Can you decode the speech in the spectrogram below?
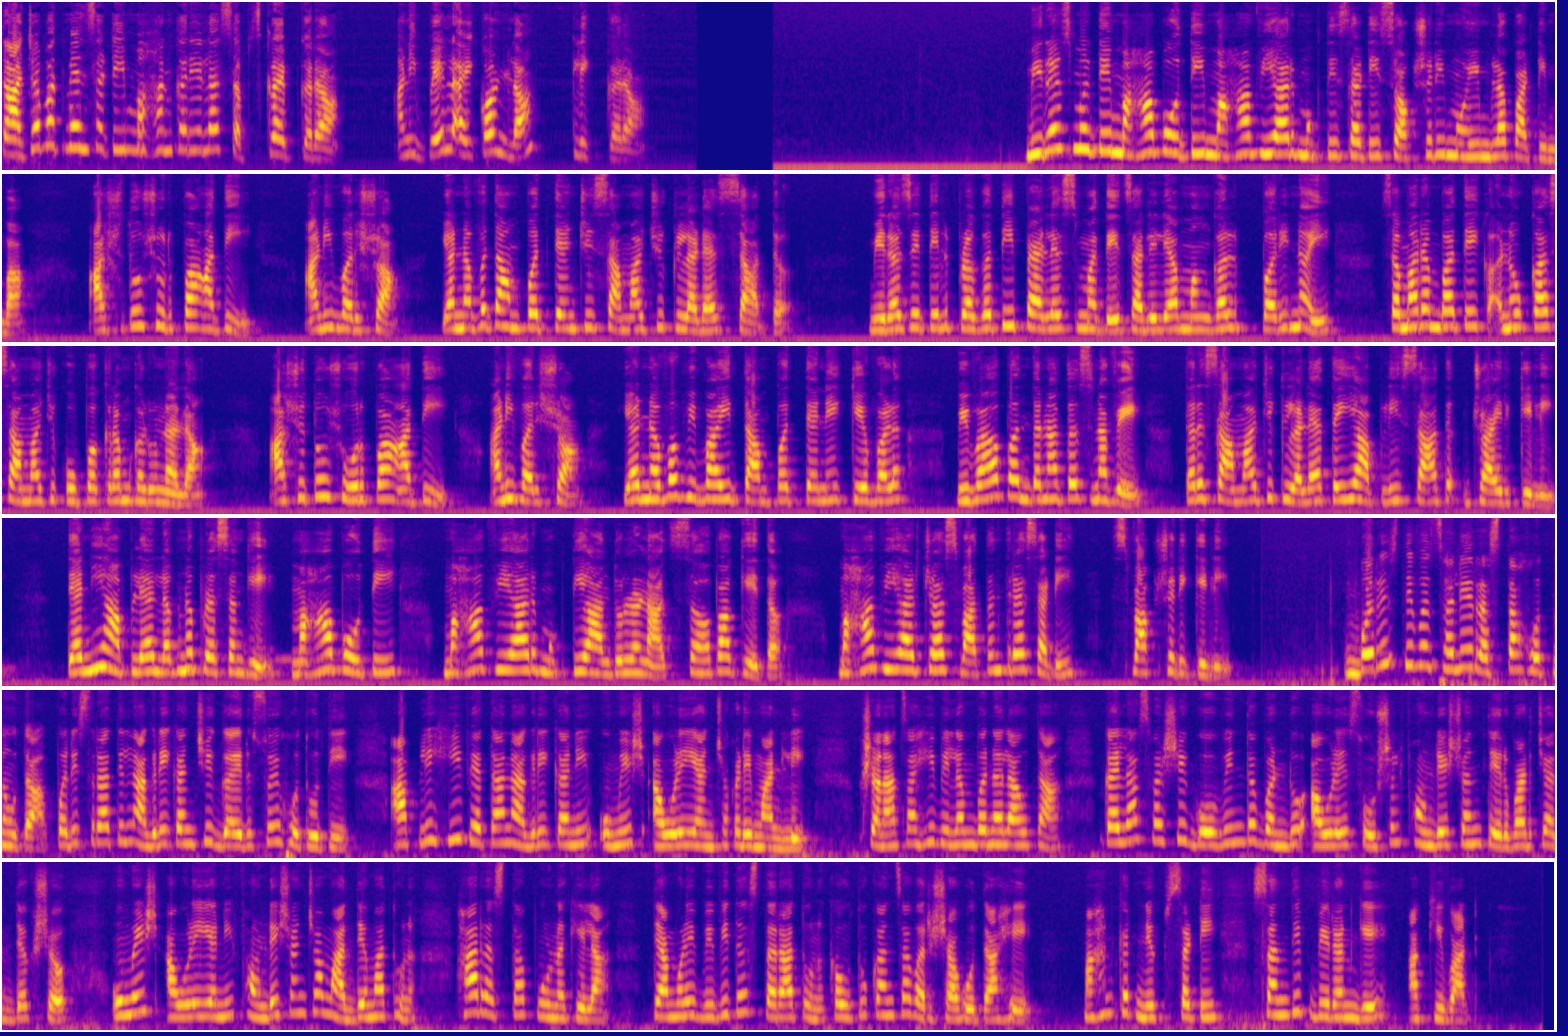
ताज्या बातम्यांसाठी महान करेला सबस्क्राईब करा आणि बेल आयकॉनला क्लिक करा. मिरजमध्ये महाबोधी महाविहार मुक्तीसाठी स्वाक्षरी मोहीमला पाठिंबा आशुतोष उर्फा आदी आणि वर्षा या नवदाम्पत्यांची सामाजिक लढ्यात साथ. मिरज येथील प्रगती पॅलेसमध्ये झालेल्या मंगल परिणय समारंभात एक अनोखा सामाजिक उपक्रम घडून आला. आशुतोष उर्फा आदी आणि वर्षा या नवविवाहित दाम्पत्याने केवळ विवाह बंधनातच नव्हे तर सामाजिक लढ्यातही आपली साथ जाहीर केली. त्यांनी आपल्या लग्नप्रसंगी महाबोधी महाविहार मुक्ती आंदोलनात सहभाग घेत महाविहारच्या स्वातंत्र्यासाठी स्वाक्षरी केली. बरेच दिवस झाले रस्ता होत नव्हता. परिसरातील नागरिकांची गैरसोय होत होती. आपली ही व्यथा नागरिकांनी उमेश आवळे यांच्याकडे मांडली. क्षणाचाही विलंब न लावता कैलासवाशी गोविंद बंडू आवळे सोशल फाउंडेशन तेरवाडचे अध्यक्ष उमेश आवळे यांनी फाउंडेशनच्या माध्यमातून हा रस्ता पूर्ण केला. त्यामुळे विविध स्तरातून कौतुकांचा वर्षाव होत आहे. महानकर न्यूजसाठी संदीप बिरनगे आकीवाट.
